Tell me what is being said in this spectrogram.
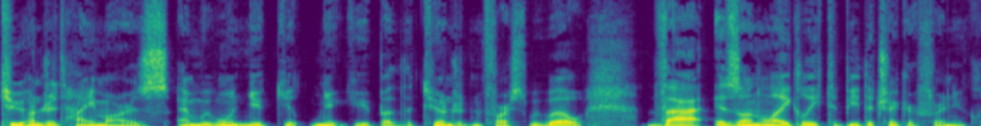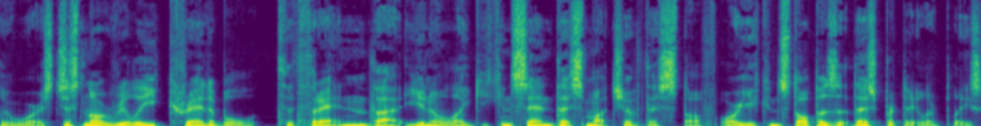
200 HIMARS and we won't nuke you, nuke you, but the 201st we will, that is unlikely to be the trigger for a nuclear war. It's just not really credible to threaten that, you know, like you can send this much of this stuff or you can stop us at this particular place,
